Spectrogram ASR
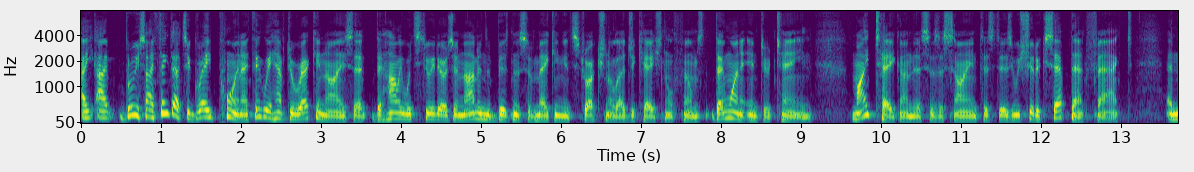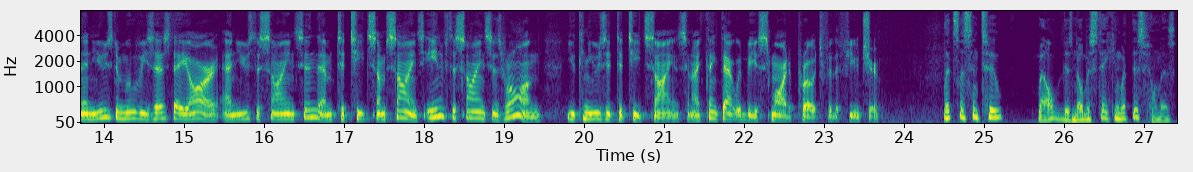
I, I, Bruce, I think that's a great point. I think we have to recognize that the Hollywood studios are not in the business of making instructional, educational films. They want to entertain. My take on this as a scientist is we should accept that fact and then use the movies as they are and use the science in them to teach some science. Even if the science is wrong, you can use it to teach science. And I think that would be a smart approach for the future. Let's listen to, well, there's no mistaking what this film is.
